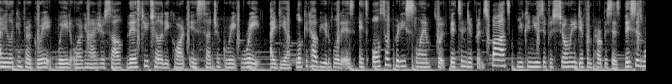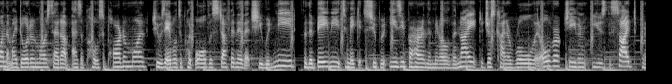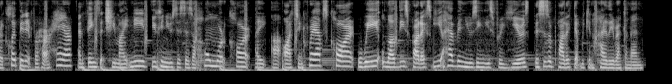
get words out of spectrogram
Are you looking for a great way to organize yourself? This utility cart is such a great, great idea. Look at how beautiful it is. It's also pretty slim, so it fits in different spots. You can use it for so many different purposes. This is one that my daughter-in-law set up as a postpartum one. She was able to put all the stuff in there that she would need for the baby to make it super easy for her in the middle of the night to just kind of roll it over. She even used the side to put a clip in it for her hair and things that she might need. You can use this as a homework cart, a uh, arts and crafts cart. We love these products. We have been using these for years. This is a product that we can highly recommend.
